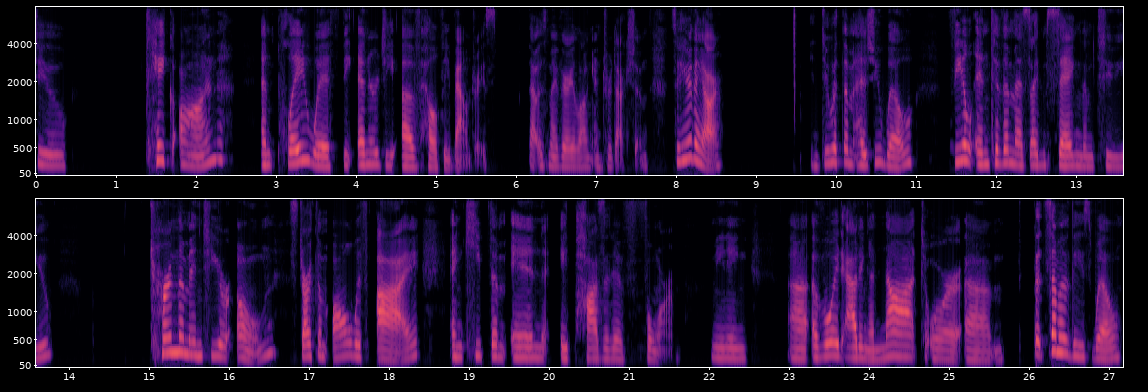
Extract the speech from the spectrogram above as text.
to take on and play with the energy of healthy boundaries. That was my very long introduction. So here they are. Do with them as you will. Feel into them as I'm saying them to you turn them into your own, start them all with I, and keep them in a positive form, meaning uh, avoid adding a not or, um, but some of these will,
